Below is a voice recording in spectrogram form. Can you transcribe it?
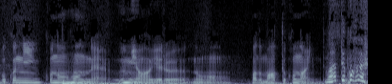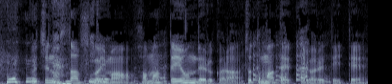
僕にこの本ね、海をあげるの本、まだ回ってこないんですよ回ってこない。うちのスタッフが今、ハマって読んでるから、ちょっと待てって言われていて、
